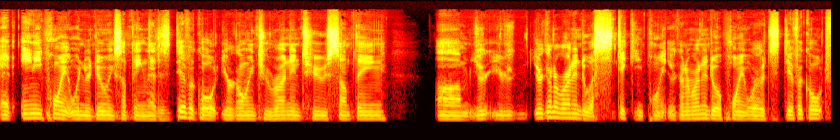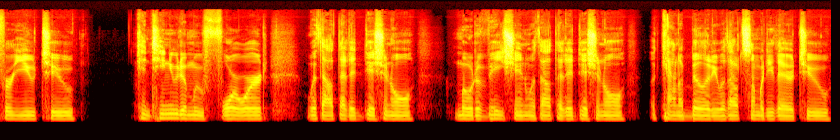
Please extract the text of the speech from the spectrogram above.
at any point when you're doing something that is difficult, you're going to run into something. Um, you're you're you're going to run into a sticking point. You're going to run into a point where it's difficult for you to continue to move forward without that additional motivation, without that additional accountability, without somebody there to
